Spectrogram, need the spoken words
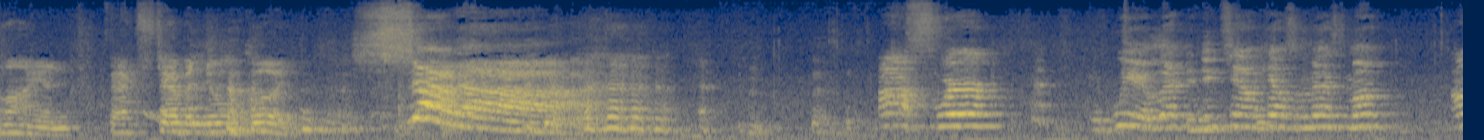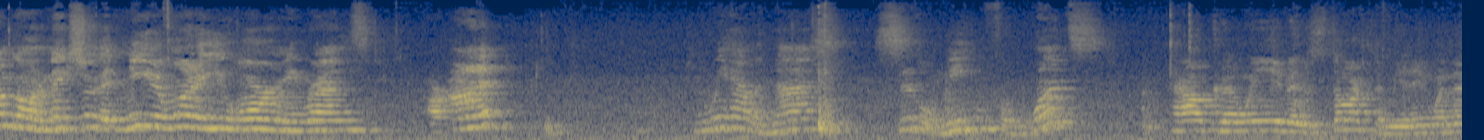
lion. Backstabbing no good. Shut up! I swear, if we elect a new town council next month, I'm going to make sure that neither one of you ornery runs are on it. Can we have a nice, civil meeting for once? How can we even start the meeting when the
